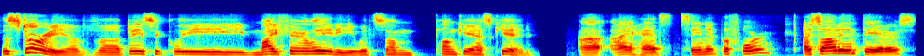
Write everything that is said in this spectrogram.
the story of uh, basically My Fair Lady with some punk ass kid. Uh, I had seen it before. I saw it in theaters.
